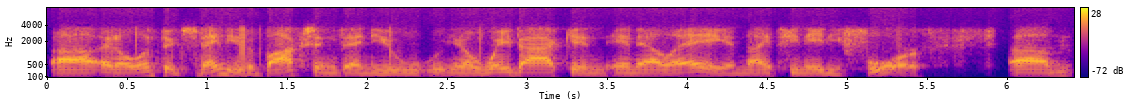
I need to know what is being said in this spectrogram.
uh, an Olympics venue, the boxing venue, you know, way back in, in LA in 1984. Um,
